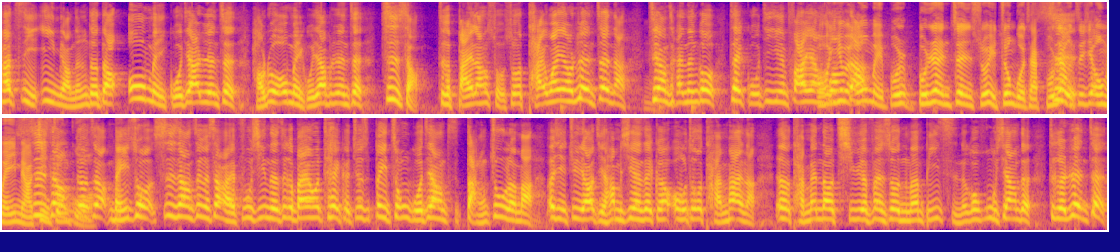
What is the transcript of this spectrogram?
他自己疫苗能得到欧美国家认证。好，如果欧美国家不认证，至少这个白狼所说，台湾要认证啊，这样才能够在国际间发扬光大。哦，因为欧美不不认证，所以中国才不让这些欧美疫苗进中国。事实上，没错，事实上这个上海复兴的这个 BioNTech 就是被中国这样子挡住了嘛。而且据了解，他们现在在跟欧洲谈判呢，要谈判到七月份的时候，你们彼此能够互相的这个认证。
